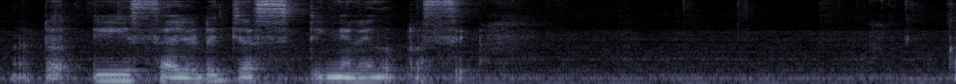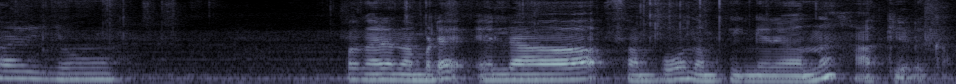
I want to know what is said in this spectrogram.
എന്നിട്ട് ഈ സൈഡ് ജസ്റ്റ് ഇങ്ങനെ ഒന്ന് പ്രസ് ചെയ്യാം. കഴിഞ്ഞു. അപ്പം അങ്ങനെ നമ്മുടെ എല്ലാ സംഭവവും നമുക്ക് ഇങ്ങനെ ഒന്ന് ആക്കിയെടുക്കാം.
